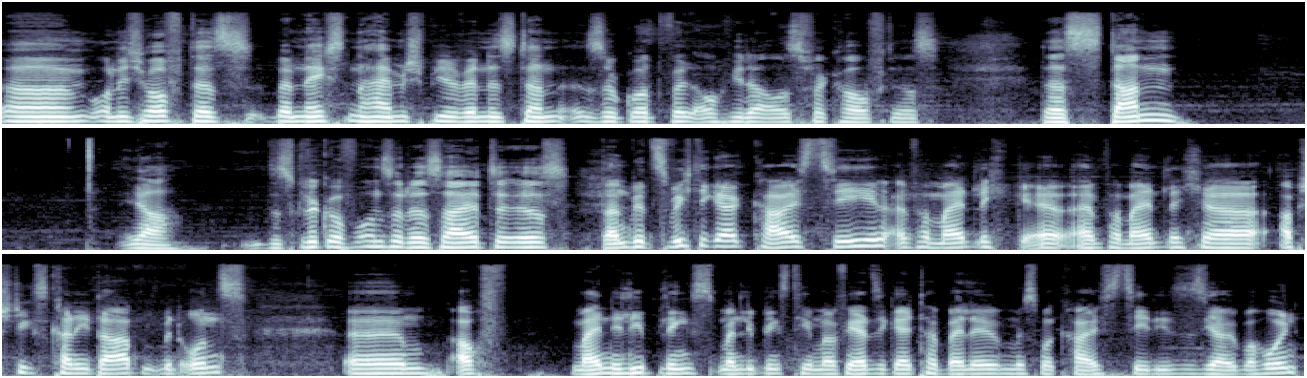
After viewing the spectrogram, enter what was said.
Ähm, und ich hoffe, dass beim nächsten Heimspiel, wenn es dann so Gott will auch wieder ausverkauft ist, dass dann ja das Glück auf unserer Seite ist. Dann wird's wichtiger, KSC, ein, vermeintlich, äh, ein vermeintlicher Abstiegskandidat mit uns. Ähm, auch meine Lieblings, mein Lieblingsthema Fernsehgeldtabelle müssen wir KSC dieses Jahr überholen.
